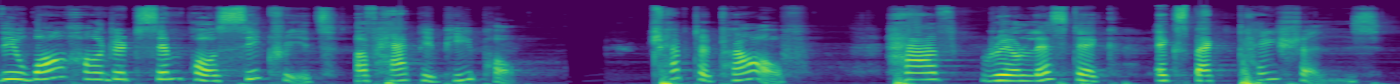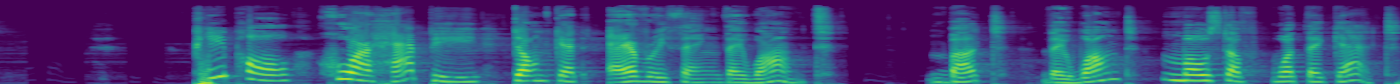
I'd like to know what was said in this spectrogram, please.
The 100 Simple Secrets of Happy People. Chapter 12 Have Realistic Expectations. People who are happy don't get everything they want, but they want most of what they get.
